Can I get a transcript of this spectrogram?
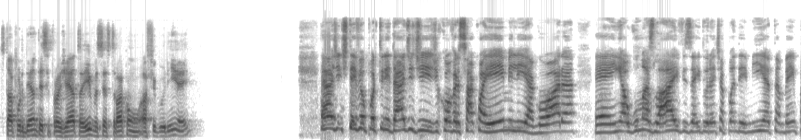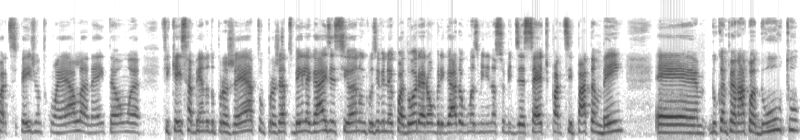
Tu está por dentro desse projeto aí? Vocês trocam a figurinha aí? É, a gente teve a oportunidade de, de conversar com a Emily agora. É, em algumas lives aí durante a pandemia também participei junto com ela, né? Então é, fiquei sabendo do projeto, projetos bem legais. Esse ano, inclusive no Equador, eram obrigadas algumas meninas sub-17 participar também é, do campeonato adulto.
